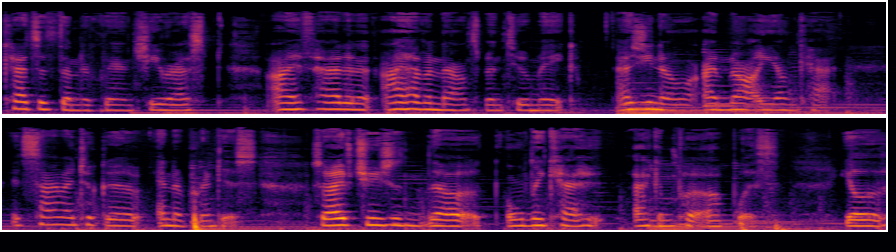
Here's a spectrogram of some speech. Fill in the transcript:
Cats of ThunderClan, she rasped. I've had an I have an announcement to make. As you know, I'm not a young cat. It's time I took a, an apprentice, so I've chosen the only cat I can put up with. Yellow,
